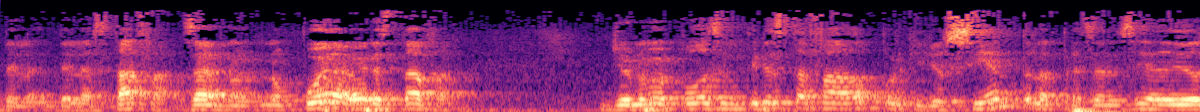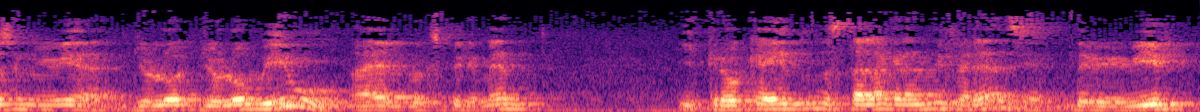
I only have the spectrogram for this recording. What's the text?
de la, de la estafa. O sea, no, no puede haber estafa. Yo no me puedo sentir estafado porque yo siento la presencia de Dios en mi vida. Yo lo, yo lo vivo a Él, lo experimento. Y creo que ahí es donde está la gran diferencia de vivir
